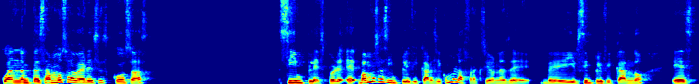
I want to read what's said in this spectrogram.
Cuando empezamos a ver esas cosas simples, pero eh, vamos a simplificar, así como las fracciones de, ir simplificando, es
